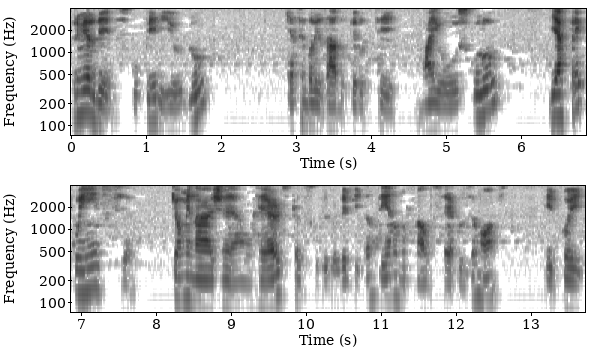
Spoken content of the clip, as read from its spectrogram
Primeiro deles, o período, que é simbolizado pelo T maiúsculo, e a frequência, que é homenagem ao Hertz, que é o descobridor do efeito antena no final do século XIX. Ele foi,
